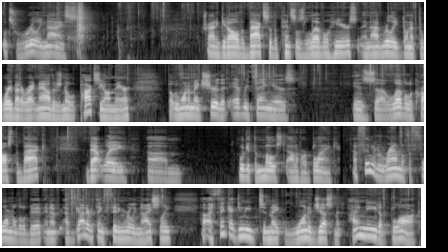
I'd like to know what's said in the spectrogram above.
Looks really nice. Try to get all the backs of the pencils level here. And I really don't have to worry about it right now. There's no epoxy on there. But we want to make sure that everything is, is uh, level across the back. That way um, we'll get the most out of our blank. I fiddled around with the form a little bit and I've, I've got everything fitting really nicely. Uh, I think I do need to make one adjustment. I need a block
